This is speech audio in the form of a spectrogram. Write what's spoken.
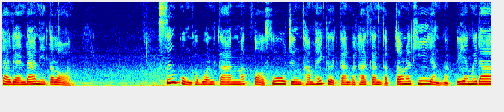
ชายแดนด้านนี้ตลอด ซึ่งกลุ่มขบวนการมักต่อสู้จึงทำให้เกิดการประทะกันกับเจ้าหน้าที่อย่างหนักเลี่ยงไม่ได้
